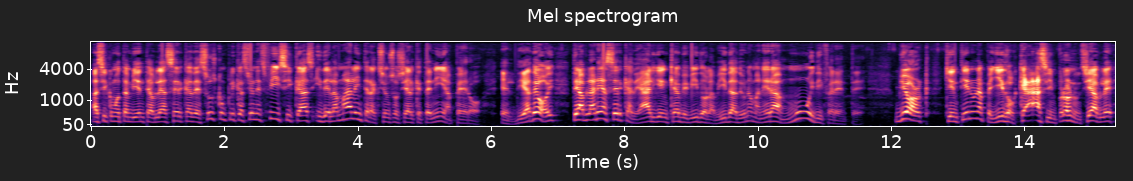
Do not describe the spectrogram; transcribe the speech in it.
así como también te hablé acerca de sus complicaciones físicas y de la mala interacción social que tenía, pero el día de hoy te hablaré acerca de alguien que ha vivido la vida de una manera muy diferente. Björk, quien tiene un apellido casi impronunciable,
